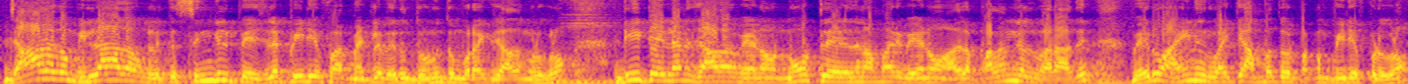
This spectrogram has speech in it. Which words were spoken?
ஜாதகம் இல்லாதவங்களுக்கு சிங்கிள் பேஜில் பிடிஎஃப் ஃபார்மேட்ல வெறும் தொண்ணூத்தொம்பது ரூபாய்க்கு ஜாதகம் கொடுக்குறோம். டீட்டெயிலான ஜாதகம் வேணும். நோட்டில் எழுதுன மாதிரி வேணும். அதில் பலன்கள் வராது. வெறும் ஐநூறுரூவாய்க்கு ஐம்பத்தோரு பக்கம் பிடிஎஃப் கொடுக்குறோம்.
